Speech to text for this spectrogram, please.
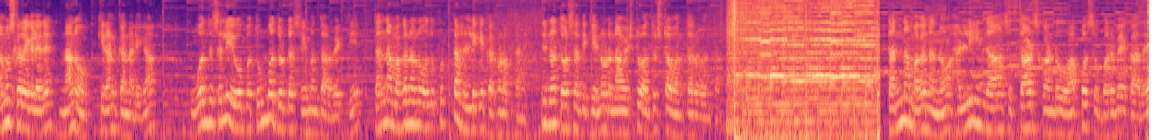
ನಮಸ್ಕಾರ ಗೆಳೆಯರೆ, ನಾನು ಕಿರಣ್ ಕನ್ನಡಿಗ. ಒಂದು ಸಲ ಒಬ್ಬ ತುಂಬಾ ದೊಡ್ಡ ಶ್ರೀಮಂತ ವ್ಯಕ್ತಿ, ತನ್ನ ಮಗನನ್ನು ಒಂದು ಪುಟ್ಟ ಹಳ್ಳಿಗೆ ಕರ್ಕೊಂಡು ಹೋಗ್ತಾನೆ. ಇದನ್ನ ತೋರ್ಸೋದಕ್ಕೆ ನೋಡು ನಾವೆಷ್ಟು ಅದೃಷ್ಟವಂತರು ಅಂತ. ತನ್ನ ಮಗನನ್ನು ಹಳ್ಳಿಯಿಂದ ಸುತ್ತಾಡಿಸ್ಕೊಂಡು ವಾಪಸ್ಸು ಬರಬೇಕಾದ್ರೆ,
